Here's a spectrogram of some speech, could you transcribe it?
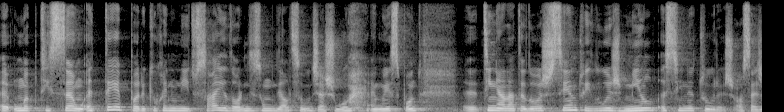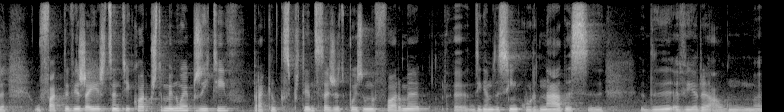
eh, uma petição até para que o Reino Unido saia da Organização Mundial de Saúde, já chegou a esse ponto, tinha a data de hoje 102 mil assinaturas, ou seja, o facto de haver já estes anticorpos também não é positivo para aquilo que se pretende seja depois uma forma, eh, digamos assim, coordenada de haver alguma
